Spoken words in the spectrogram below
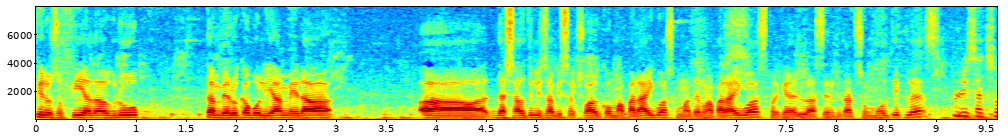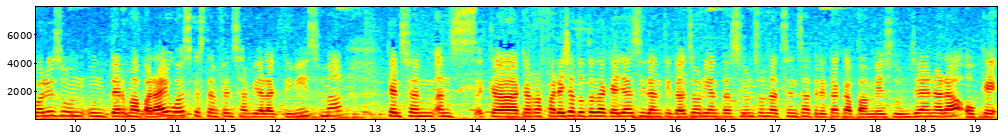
filosofia del grup, també el que volíem era uh, deixar d'utilitzar bisexual com a paraigües, com a terme paraigües, perquè les identitats són múltiples. Plurisexual és un, un terme paraigües que estem fent servir a l'activisme, que, ens fem, ens, que, que refereix a totes aquelles identitats o orientacions on et sents atreta cap a més d'un gènere o, que,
